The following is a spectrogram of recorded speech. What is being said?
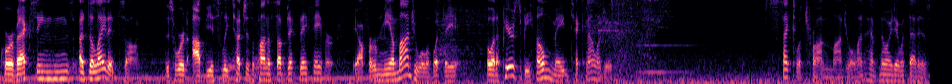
Korvax sings a delighted song. This word obviously touches upon a subject they favor. They offer me a module of what they what appears to be homemade technology. Cyclotron module. I have no idea what that is.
